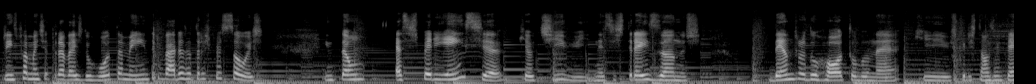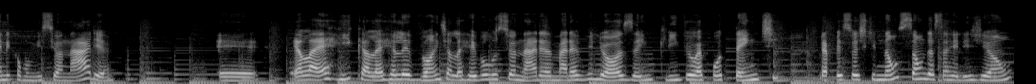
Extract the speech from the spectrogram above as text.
principalmente através do Rô, também entre várias outras pessoas. Então, essa experiência que eu tive nesses três anos dentro do rótulo, né, que os cristãos entendem como missionária, é, ela é rica, ela é relevante, ela é revolucionária, é maravilhosa, é incrível, é potente para pessoas que não são dessa religião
